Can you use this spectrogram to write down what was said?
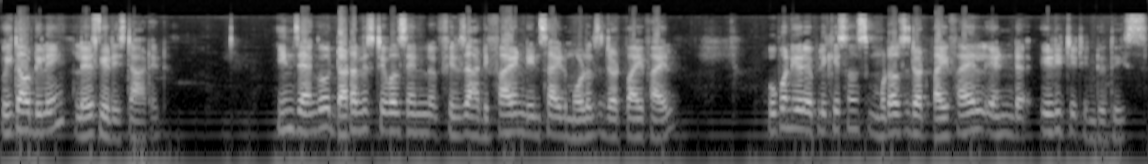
Without delaying, let's get started. In Django, database tables and fields are defined inside models.py file. Open your application's models.py file and edit it into this.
